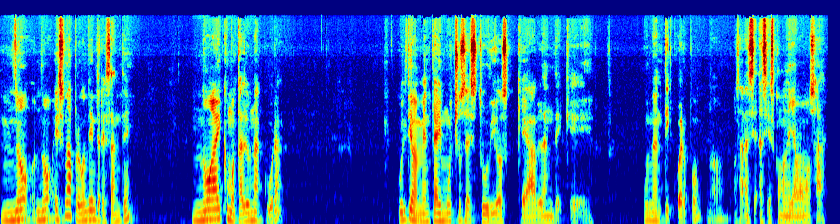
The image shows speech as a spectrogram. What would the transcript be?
No, no, es una pregunta interesante. No hay como tal una cura. Últimamente hay muchos estudios que hablan de que un anticuerpo, ¿no? O sea, así, así es como le llamamos a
